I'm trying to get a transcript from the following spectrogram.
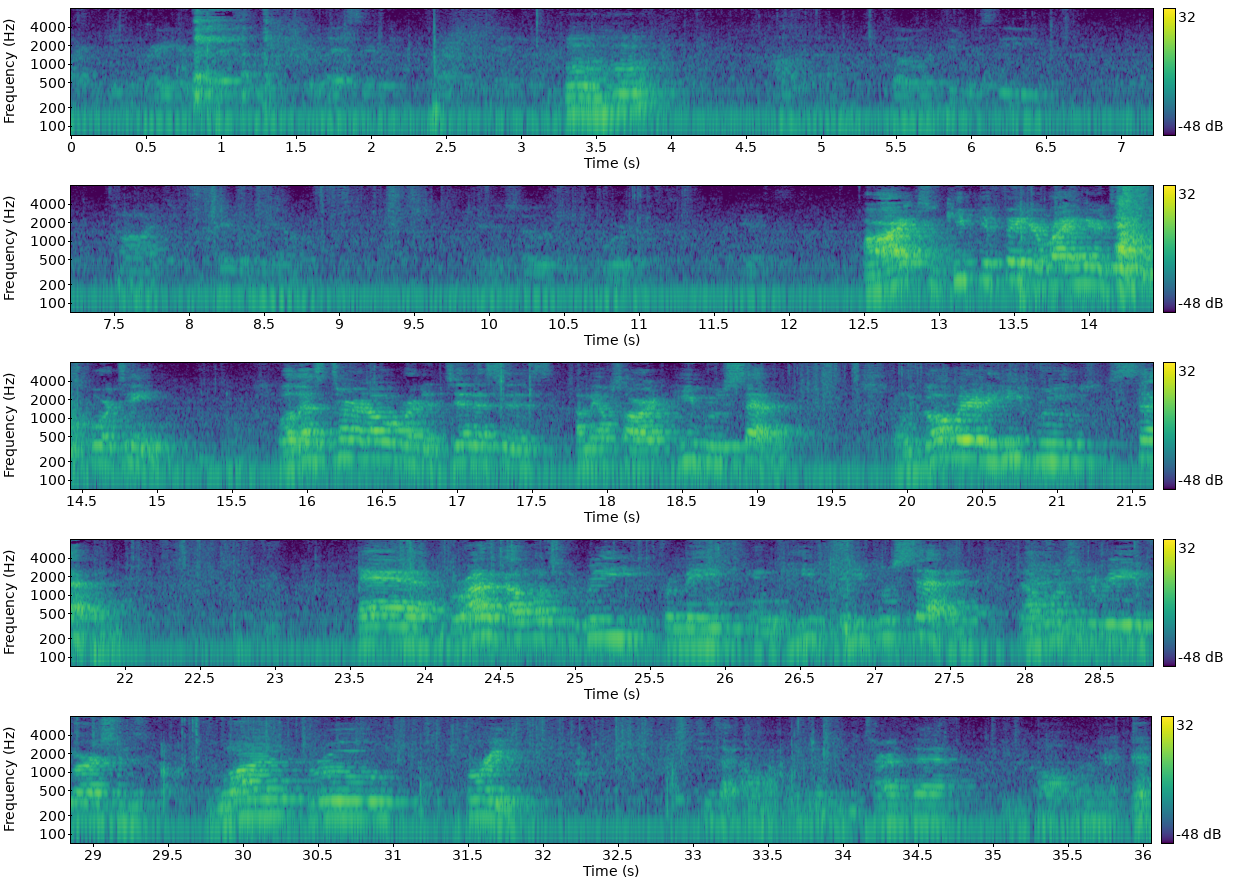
like the greater lesser, the lesser type of thing. Mm-hmm. I don't know. So if he received tithes from Abraham, and it shows his worth, I guess. All right, so keep your finger right here Genesis 14. Well, let's turn over to Genesis, I mean, I'm sorry, Hebrews 7. And we go over to Hebrews 7. And Veronica, I want you to read for me in Hebrews 7. And I want you to read verses 1 through 3. She's like, oh my goodness, you turned that? You called them the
